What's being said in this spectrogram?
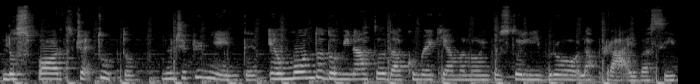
lo sport, cioè tutto, non c'è più niente. È un mondo dominato da come chiamano in questo libro la privacy.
